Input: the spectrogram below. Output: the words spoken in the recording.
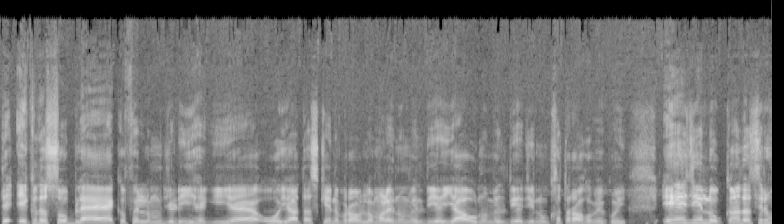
ਤੇ ਇੱਕ ਦੱਸੋ, ਬਲੈਕ ਫਿਲਮ ਜਿਹੜੀ ਹੈਗੀ ਹੈ, ਉਹ ਜਾਂ ਤਾਂ ਸਕਿਨ ਪ੍ਰੋਬਲਮ ਵਾਲੇ ਨੂੰ ਮਿਲਦੀ ਹੈ ਜਾਂ ਉਹਨੂੰ ਮਿਲਦੀ ਹੈ ਜਿਹਨੂੰ ਖਤਰਾ ਹੋਵੇ ਕੋਈ। ਇਹ ਜੇ ਲੋਕਾਂ ਦਾ ਸਿਰਫ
